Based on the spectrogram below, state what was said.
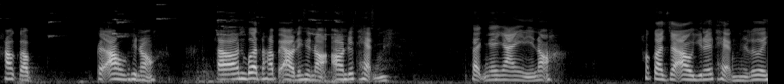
เท่ากับไปเอาพี่น้อง ถ้าเอาอันเบิร์ดเขาไปเอาดิพี่เน้องเอาในแท็กนี่แท็กใหญ่ๆนี่เนาะเขาก็จะเอาอยู่ในแท็กนี่เลย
